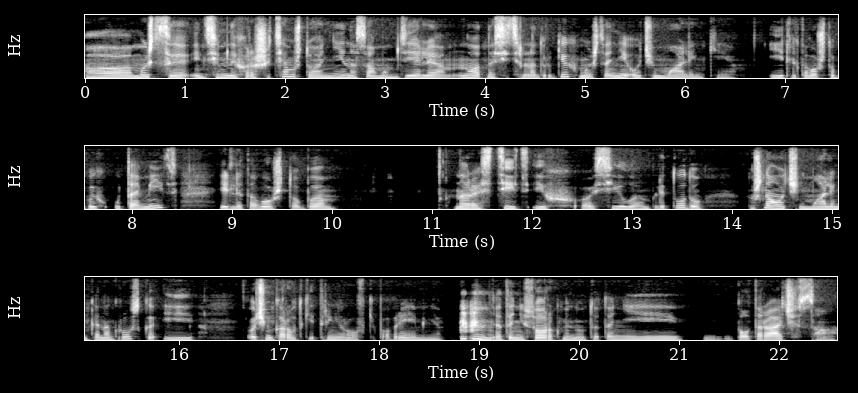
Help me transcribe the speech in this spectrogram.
мышцы интимные хороши тем, что они на самом деле, ну, относительно других мышц, они очень маленькие. И для того, чтобы их утомить, и для того, чтобы нарастить их э, силу и амплитуду, нужна очень маленькая нагрузка и очень короткие тренировки по времени. это не 40 минут, это не полтора часа.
